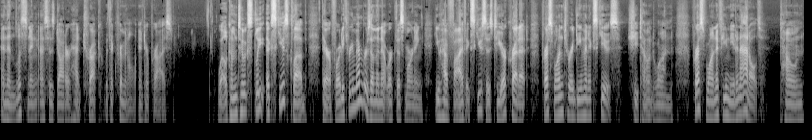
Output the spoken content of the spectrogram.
and then listening as his daughter had truck with a criminal enterprise. Welcome to Excuse Club. There are 43 members on the network this morning. You have five excuses to your credit. Press 1 to redeem an excuse. She toned 1. Press 1 if you need an adult. Tone.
